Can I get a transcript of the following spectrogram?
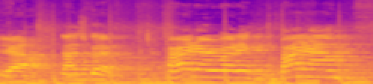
Yeah, that's good. All right, everybody. Bye now.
